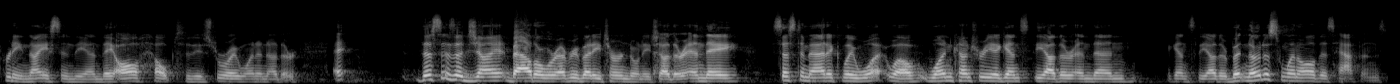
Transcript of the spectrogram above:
pretty nice in the end. They all helped to destroy one another. Eh, this is a giant battle where everybody turned on each other, and they systematically, well, one country against the other, and then against the other. But notice when all this happens.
